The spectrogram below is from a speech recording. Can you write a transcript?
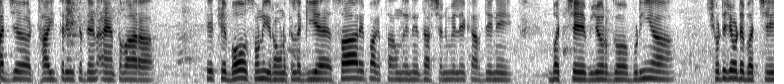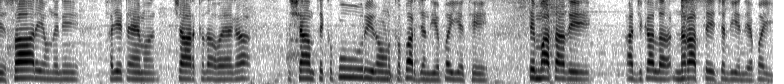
ਅੱਜ 28 ਤਰੀਕ ਦਿਨ ਐਤਵਾਰ ਆ ਤੇ ਇੱਥੇ ਬਹੁਤ ਸੋਹਣੀ ਰੌਣਕ ਲੱਗੀ ਹੈ। ਸਾਰੇ ਭਗਤ ਆਉਂਦੇ ਨੇ, ਦਰਸ਼ਨ ਮੇਲੇ ਕਰਦੇ ਨੇ, ਬੱਚੇ, ਬਜ਼ੁਰਗ ਬੁੜੀਆਂ ਛੋਟੇ ਛੋਟੇ ਬੱਚੇ ਸਾਰੇ ਆਉਂਦੇ ਨੇ। ਹਜੇ ਟਾਈਮ ਚਾਰਕ ਦਾ ਹੋਇਆਗਾ। ਤੇ ਸ਼ਾਮ ਤੱਕ ਪੂਰੀ ਰੌਣਕ ਭਰ ਜਾਂਦੀ ਹੈ ਭਾਈ ਇੱਥੇ। ਤੇ ਮਾਤਾ ਦੇ ਅੱਜ ਕੱਲ ਨਰਾਤੇ ਚੱਲੀ ਜਾਂਦੇ ਆ ਭਾਈ।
